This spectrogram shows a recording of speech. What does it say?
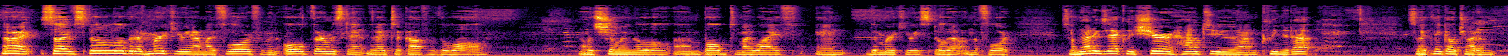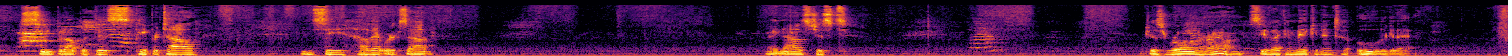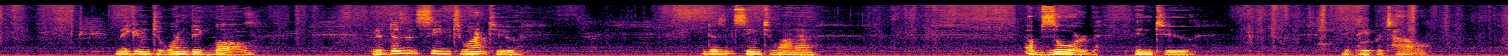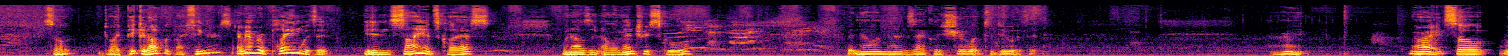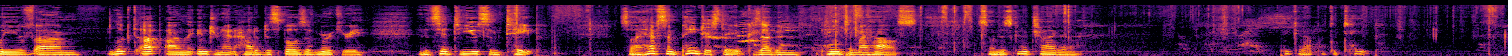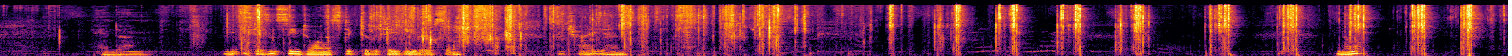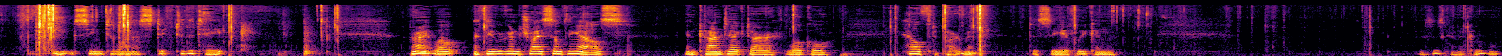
All right, so I've spilled a little bit of mercury on my floor from an old thermostat that I took off of the wall. I was showing the little um, bulb to my wife, and the mercury spilled out on the floor. So I'm not exactly sure how to um, clean it up. So I think I'll try to sweep it up with this paper towel and see how that works out. Right now it's just just rolling around. See if I can make it into, oh, look at that. Make it into one big ball. But it doesn't seem to want to. It doesn't seem to want to absorb into the paper towel. So do I pick it up with my fingers? I remember playing with it in science class when I was in elementary school. But now I'm not exactly sure what to do with it. All right. All right, so we've um, looked up on the internet how to dispose of mercury, and it said to use some tape. So I have some painter's tape because I've been painting my house. So I'm just going to try to pick it up with the tape. And um, it doesn't seem to want to stick to the tape either, so me try again. No. Didn't seem to want to stick to the tape. All right, well, I think we're going to try something else and contact our local health department to see if we can... This is kind of cool.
